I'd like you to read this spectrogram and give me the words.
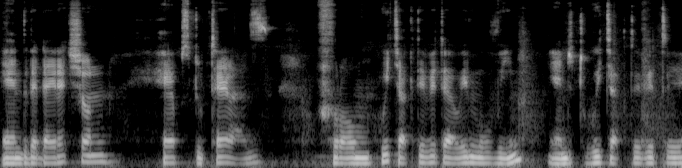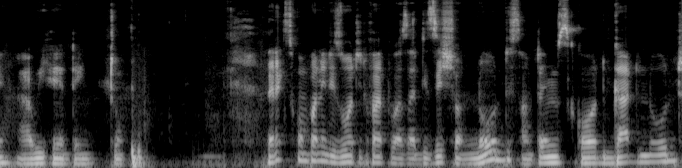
and the direction helps to tell us from which activity are we moving and to which activity are we heading to. The next component is what referred to as a decision node, sometimes called guard node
